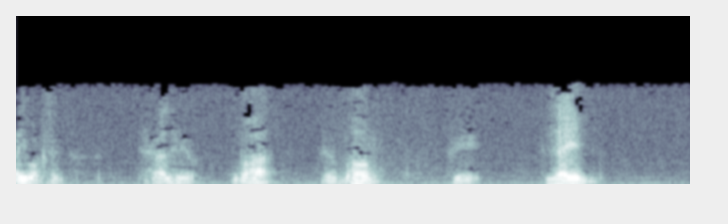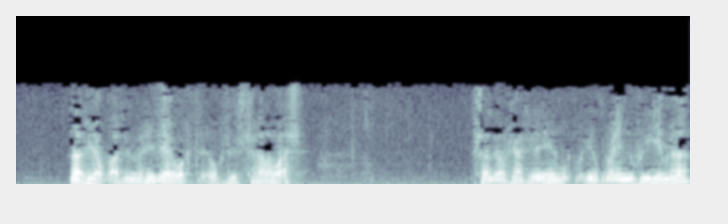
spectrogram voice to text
أي وقت يفعل في الضحى في الظهر في الليل. ما في أوقات ما وقت وقت الاستخارة واسع يصلي ركعتين يطمئن فيهما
